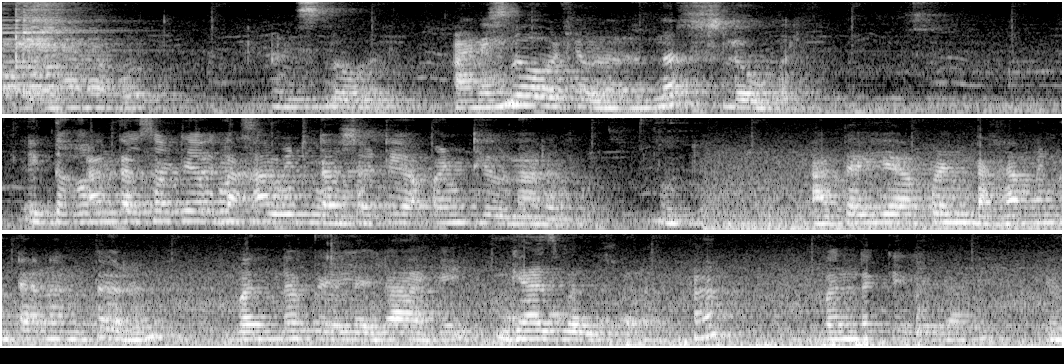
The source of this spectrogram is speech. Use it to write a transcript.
आहोत. आणि स्लो आणि? स्लो ठेवणार आहोत ना? स्लोवर एक दहा मिनिटासाठी आपण दहा. मिनिटासाठी आपण ठेवणार आहोत. आता हे आपण दहा मिनिटानंतर बंद केलेलं आहे. गॅस बंद करा. हां? बंद केलेलं आहे.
